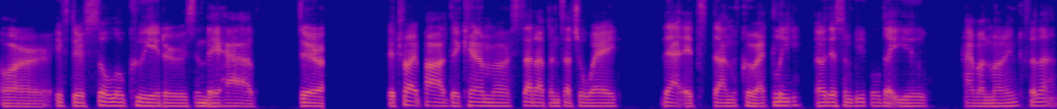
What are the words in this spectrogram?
are, if they're solo creators and they have their their tripod, their camera set up in such a way that it's done correctly? Are there some people that you have on mind for that?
